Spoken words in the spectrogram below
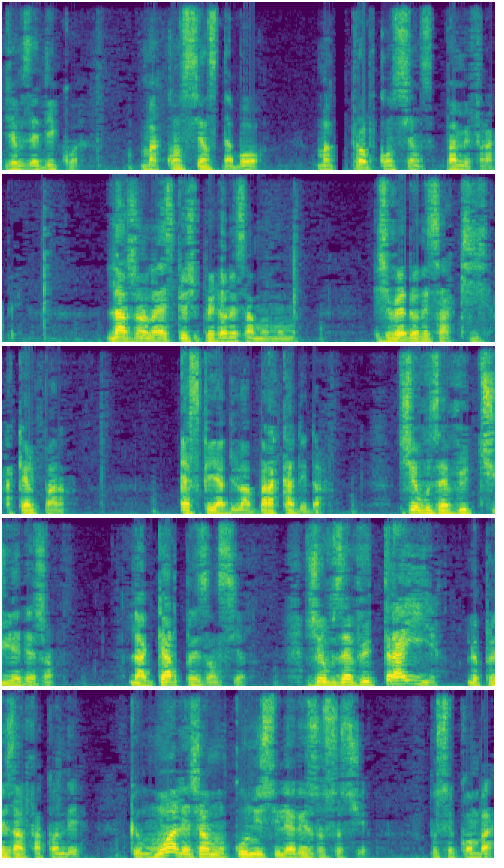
Je vous ai dit quoi? Ma conscience d'abord, ma propre conscience va me frapper. L'argent là, est-ce que je peux donner ça à ma maman? Je vais donner ça à qui? À quel parent? Est-ce qu'il y a de la braca dedans? Je vous ai vu tuer des gens. La garde présidentielle. Je vous ai vu trahir le président Fakonde. Que moi, les gens m'ont connu sur les réseaux sociaux pour ce combat.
